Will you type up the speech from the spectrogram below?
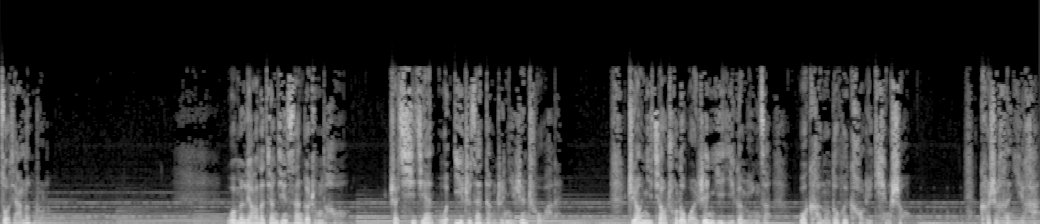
作家愣住了。我们聊了将近三个钟头，这期间我一直在等着你认出我来。只要你叫出了我任意一个名字，我可能都会考虑停手。可是很遗憾，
